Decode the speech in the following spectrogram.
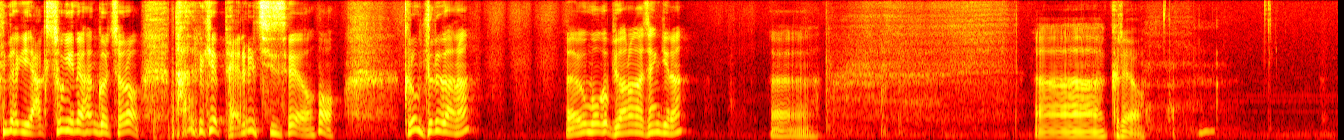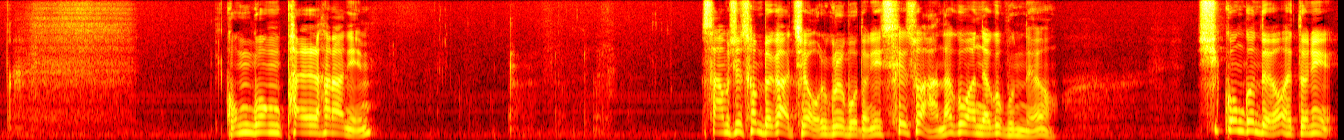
근데 약속이나 한 것처럼 다들 이렇게 배를 치세요. 그럼 들어가나? 이거 뭐가 변화가 생기나? 아, 아 그래요. 008 하나님. 사무실 선배가 제 얼굴을 보더니 세수 안 하고 왔냐고 묻네요. 씻고 온 건데요. 했더니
